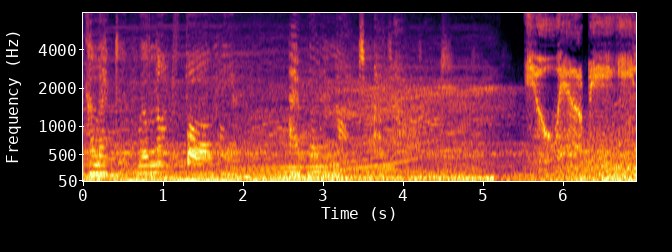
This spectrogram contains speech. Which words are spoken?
The collective will not fall here. I will not allow it. You will be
